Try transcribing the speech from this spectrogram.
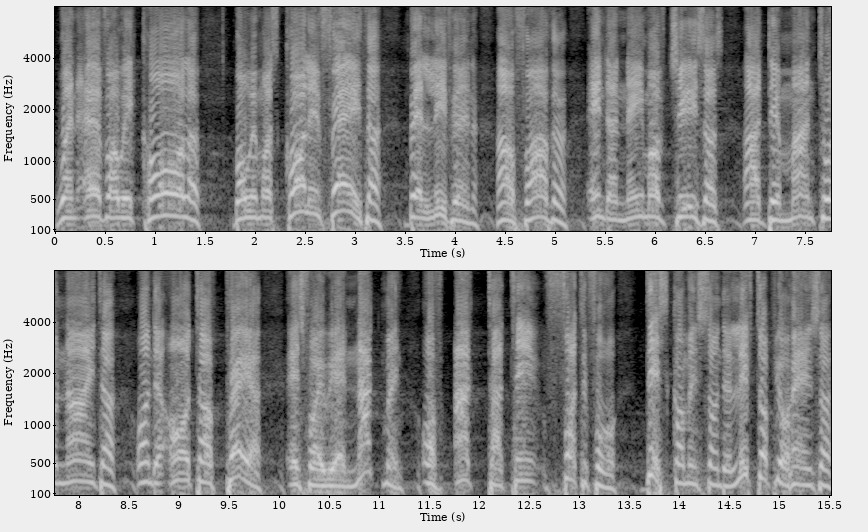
whenever we call. but we must call in faith, believing our Father in the name of Jesus. Our demand tonight uh, on the altar of prayer is for a reenactment of Act 13 44 this coming Sunday. Lift up your hands. uh,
